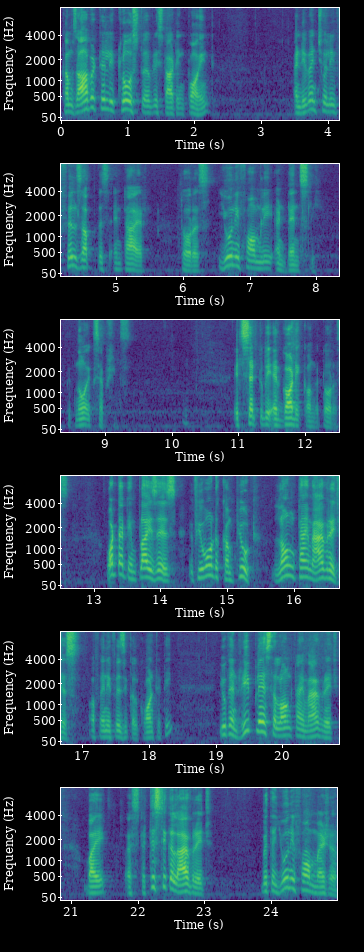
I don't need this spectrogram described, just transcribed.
comes arbitrarily close to every starting point and eventually fills up this entire torus uniformly and densely with no exceptions. It is said to be ergodic on the torus. What that implies is if you want to compute long time averages of any physical quantity you can replace the long time average by a statistical average with a uniform measure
